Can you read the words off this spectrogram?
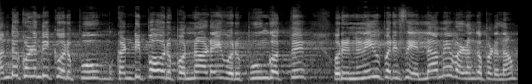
அந்த குழந்தைக்கு ஒரு பூ கண்டிப்பாக ஒரு பொன்னாடை ஒரு பூங்கொத்து ஒரு நினைவு பரிசு எல்லாமே வழங்கப்படலாம்.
